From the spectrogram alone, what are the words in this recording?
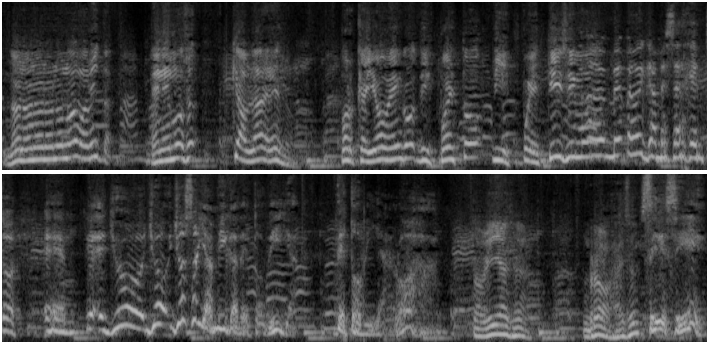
No, no, no, no, no, no, mamita. Tenemos que hablar de eso. Porque yo vengo dispuesto, dispuestísimo. óigame, sargento, eh, eh, yo, yo, yo soy amiga de Tobilla, de Tobilla Roja. Eh, Rojas. ¿eh? Sí, sí.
